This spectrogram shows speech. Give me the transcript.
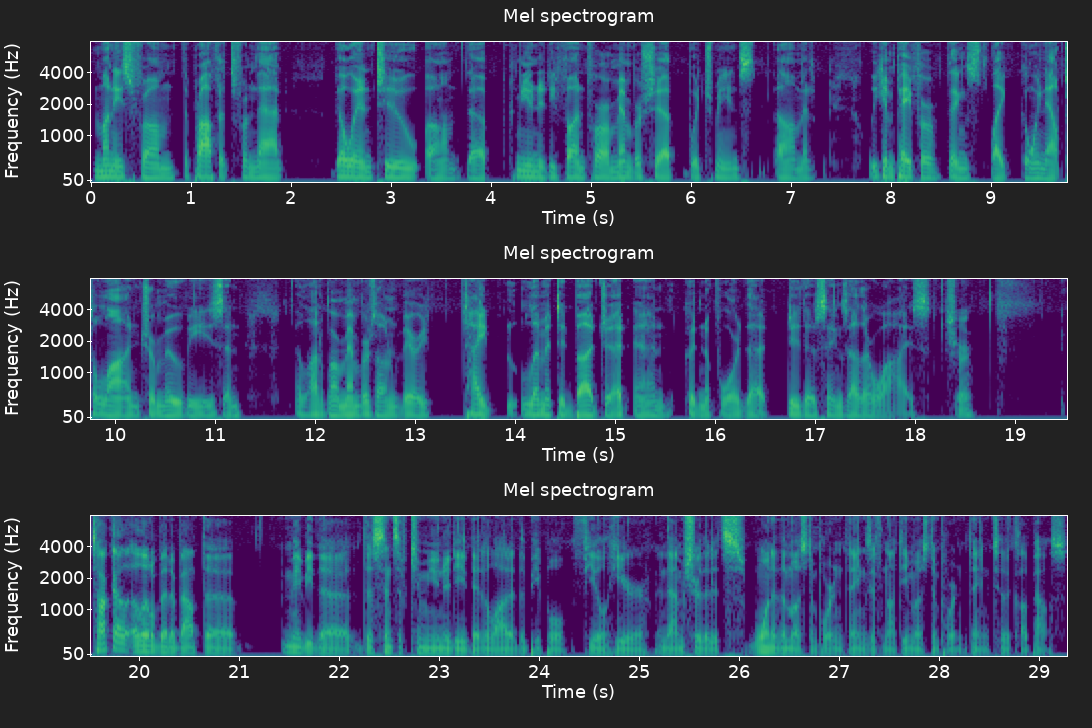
monies from the profits from that go into um, the community fund for our membership, which means um, it, we can pay for things like going out to lunch or movies. And a lot of our members on very tight, limited budget and couldn't afford to do those things otherwise. Sure. Talk a, a little bit about the maybe the the sense of community that a lot of the people feel here, and I'm sure that it's one of the most important things, if not the most important thing, to the clubhouse.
